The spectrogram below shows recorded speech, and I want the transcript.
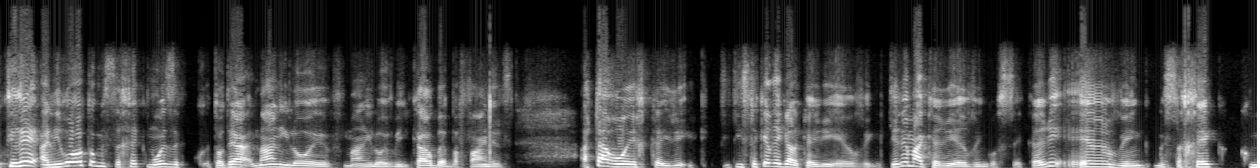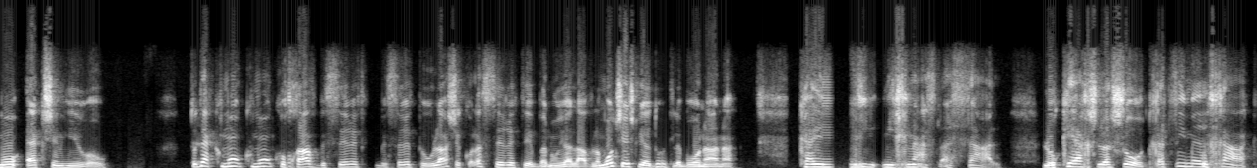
תראה, אני רואה אותו משחק כמו איזה, אתה יודע, מה אני לא אוהב, מה אני לא אוהב, בעיקר ב-finals. אתה רואה איך קיירי, תסתכל רגע על קיירי ארווינג, תראה מה קיירי ארווינג עושה. קיירי ארווינג משחק כמו action hero. אתה יודע, כמו, כמו כוכב בסרט, בסרט פעולה שכל הסרט אה, בנוי עליו, למרות שיש לידו את לברון הענק. קיירי נכנס לסל, לוקח שלשות, חצי מרחק,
